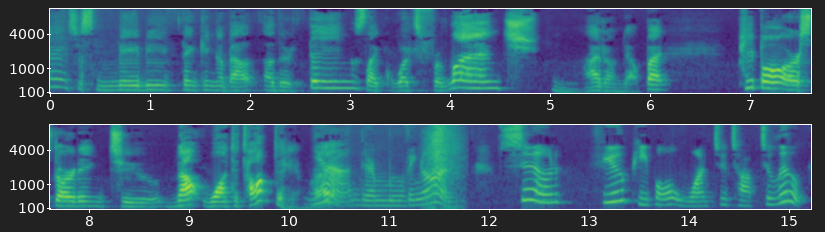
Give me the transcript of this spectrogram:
It's just maybe thinking about other things like what's for lunch. Hmm, I don't know. But people are starting to not want to talk to him, right? Yeah, they're moving on. Soon, few people want to talk to Luke.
